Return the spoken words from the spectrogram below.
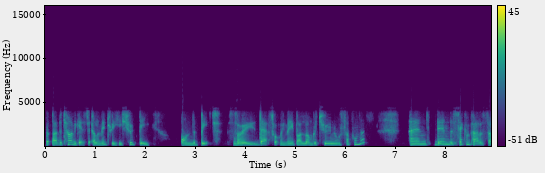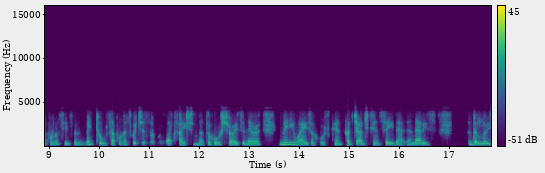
But by the time he gets to elementary, he should be on the bit. Mm-hmm. So that's what we mean by longitudinal suppleness. And then the second part of suppleness is the mental suppleness, which is the relaxation that the horse shows. And there are many ways a horse can, a judge can see that, and that is the loose,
